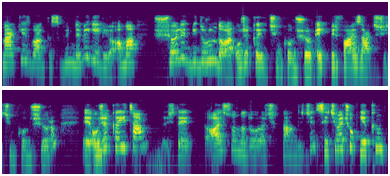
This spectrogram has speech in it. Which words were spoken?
Merkez Bankası gündeme geliyor. Ama şöyle bir durum da var. Ocak ayı için konuşuyorum. Ek bir faiz artışı için konuşuyorum. E, Ocak ayı tam işte ay sonuna doğru açıklandığı için seçime çok yakın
